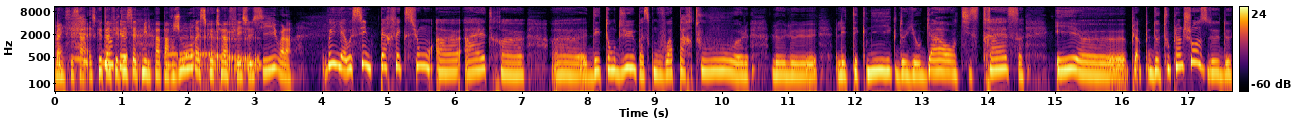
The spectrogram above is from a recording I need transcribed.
Oui, c'est ça. Est-ce que tu as fait tes 7000 pas par jour? Est-ce que tu as fait ceci? Voilà. Oui, il y a aussi une perfection euh, à être euh, euh, détendu parce qu'on voit partout le, les techniques de yoga anti-stress et de tout plein de choses, de, de,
